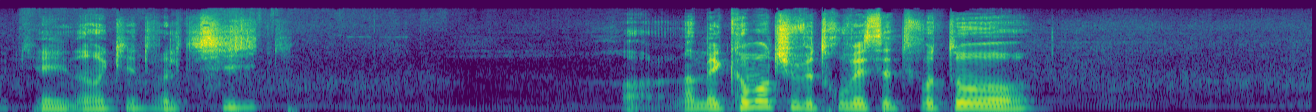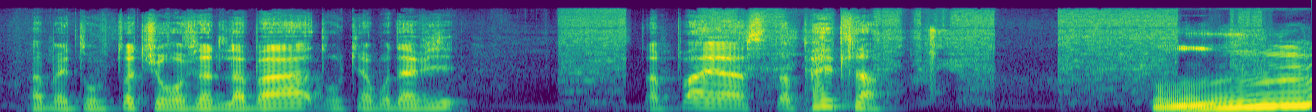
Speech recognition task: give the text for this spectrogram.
Ok, une roquette voltique. Oh là là, mais comment tu veux trouver cette photo? Ah, mais donc toi, tu reviens de là-bas, donc à mon avis, ça doit pas, pas être là. Mmh,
